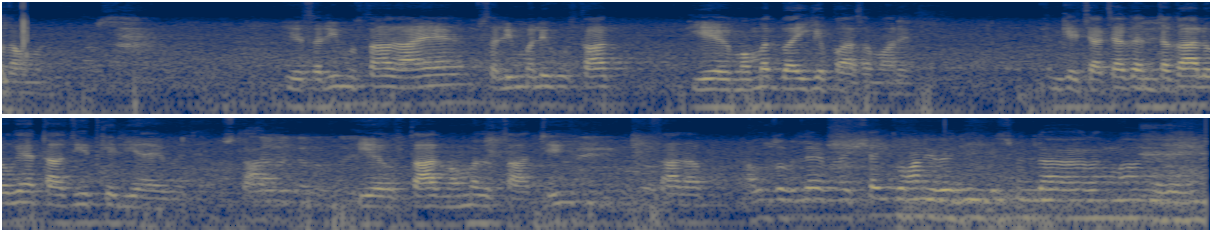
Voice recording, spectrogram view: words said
السلام علیکم۔ یہ سلیم استاد آئے ہیں سلیم ملک استاد یہ محمد بھائی کے پاس ہمارے۔ ان کے چاچا کا انتقال ہو گیا تعزیت کے لیے آئے ہوئے تھے۔ استاد۔ یہ استاد محمد استاد ہے استاد آپ۔ اعوذ باللہ من الشیطان الرجیم بسم اللہ الرحمن الرحیم۔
